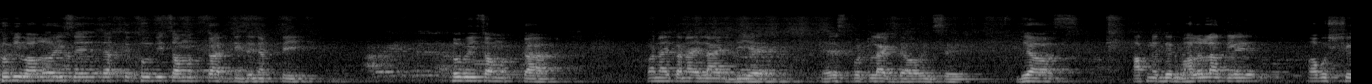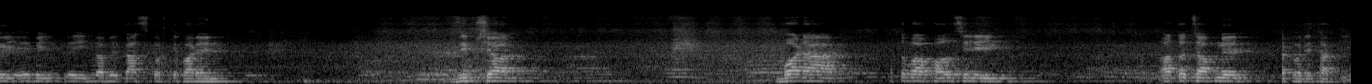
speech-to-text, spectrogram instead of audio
খুবই ভালো হয়েছে, দেখতে খুবই চমৎকার ডিজাইন একটি। খুবই চমৎকার। কনায় কনায় লাইট দিয়ে স্পট লাইট দেওয়া হয়েছে। বিয়াস আপনাদের ভালো লাগলে অবশ্যই এই- এইভাবে কাজ করতে পারেন। জিপশন বর্ডার অথবা ফল সিলিং অথচ আপনার করে থাকি।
